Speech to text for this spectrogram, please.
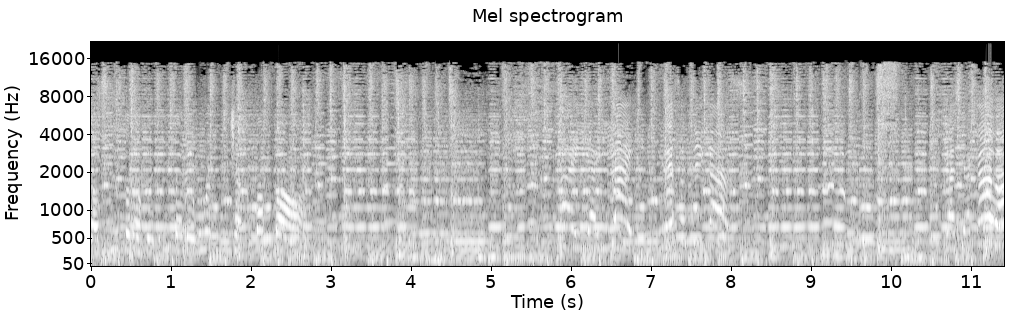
de la de Buen Chacpamba. Ay, ay, ay. Eso, chicas. Ya se acaba.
